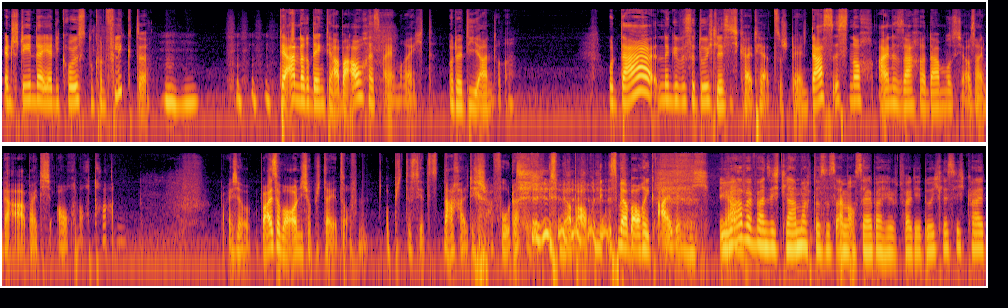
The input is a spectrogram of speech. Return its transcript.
entstehen da ja die größten Konflikte. Mhm. Der andere denkt ja aber auch, er sei im Recht oder die andere. Und da eine gewisse Durchlässigkeit herzustellen, das ist noch eine Sache, da muss ich auch sagen, da arbeite ich auch noch dran. Weiß, weiß aber auch nicht, ob ich da jetzt auf, ob ich das jetzt nachhaltig schaffe oder nicht. Ist mir aber auch, ist mir aber auch egal, wenn nicht. Ja. ja, wenn man sich klar macht, dass es einem auch selber hilft, weil die Durchlässigkeit,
